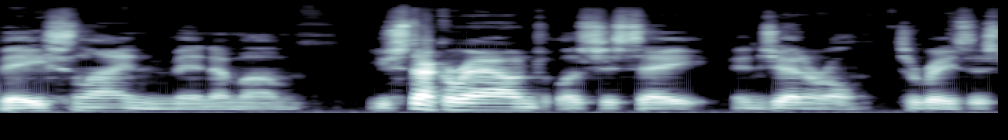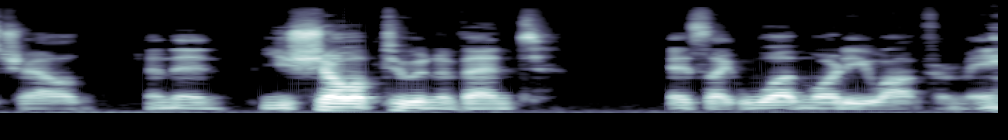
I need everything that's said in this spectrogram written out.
baseline minimum. You stuck around, let's just say in general, to raise this child, and then you show up to an event. It's like, what more do you want from me?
